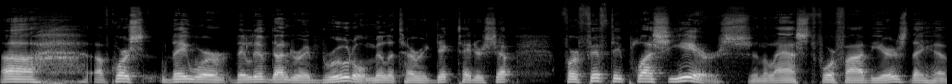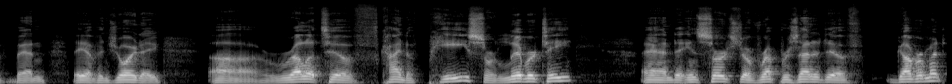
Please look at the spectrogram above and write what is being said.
Uh, of course, they were they lived under a brutal military dictatorship for 50 plus years. In the last four or five years, they have been, they have enjoyed a uh, relative kind of peace or liberty and in search of representative government.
